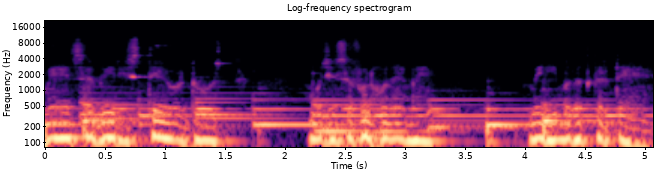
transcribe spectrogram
मेरे सभी रिश्ते और दोस्त मुझे सफल होने में मेरी मदद करते हैं।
